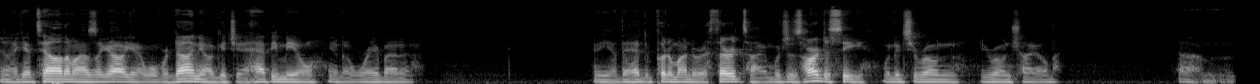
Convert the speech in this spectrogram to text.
And I kept telling him I was like, oh, you know, when we're done, you know, I'll get you a happy meal. You know, don't worry about it. And you know, they had to put him under a third time, which is hard to see when it's your own your own child. Um,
